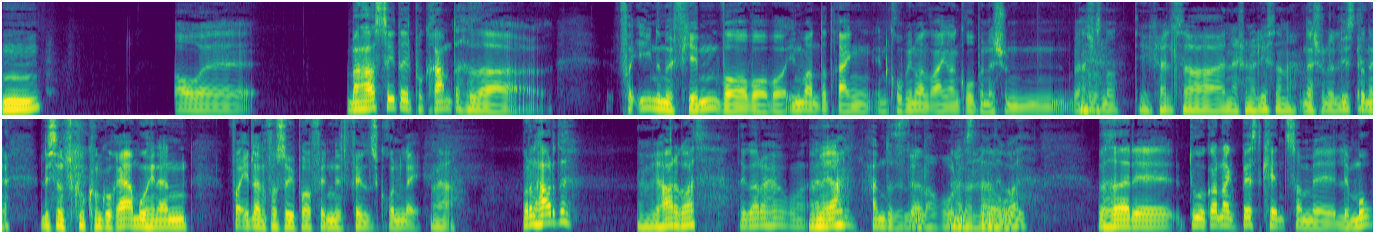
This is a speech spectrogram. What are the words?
mm. Og øh, man har også set dig i et program, der hedder forenet med fjenden, hvor, hvor, hvor indvandrerdrenge, en gruppe indvandrerdrenge og en gruppe nation, hvad hedder sådan noget, De kaldte sig nationalisterne. nationalisterne, ligesom skulle konkurrere mod hinanden for et eller andet forsøg på at finde et fælles grundlag. Ja. Hvordan har du det? Men vi har det godt. Det er godt at høre, bror. Hvad med jer? Alhamdulillah. Stille og roligt. Alhamdulillah, det er godt. Hvad hedder det? Du er godt nok bedst kendt som uh, Lemo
